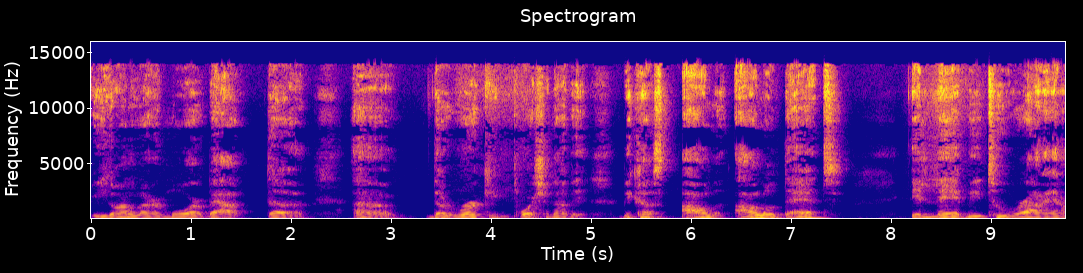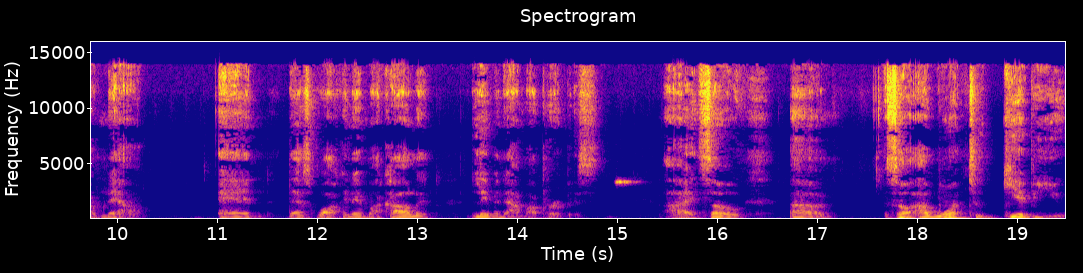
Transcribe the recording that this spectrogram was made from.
you're going to learn more about the um, the working portion of it because all all of that it led me to where I am now. And that's walking in my calling, living out my purpose. All right. So, um, so I want to give you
